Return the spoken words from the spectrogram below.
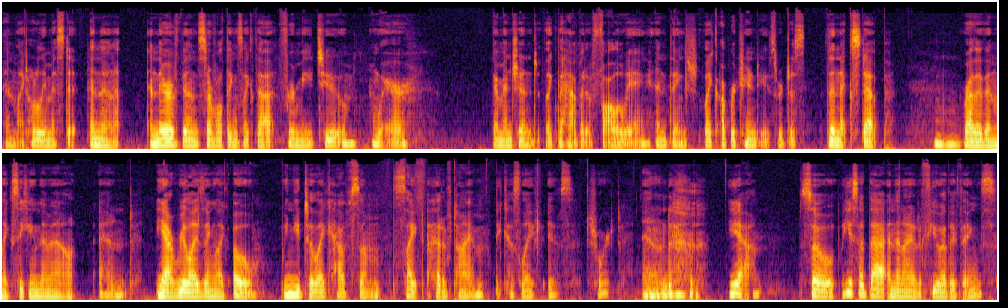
and like totally missed it." And then, and there have been several things like that for me too, where I mentioned like the habit of following and things like opportunities were just the next step mm-hmm. rather than like seeking them out and yeah, realizing like, oh, we need to like have some sight ahead of time because life is short. And yeah. So he said that and then I had a few other things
